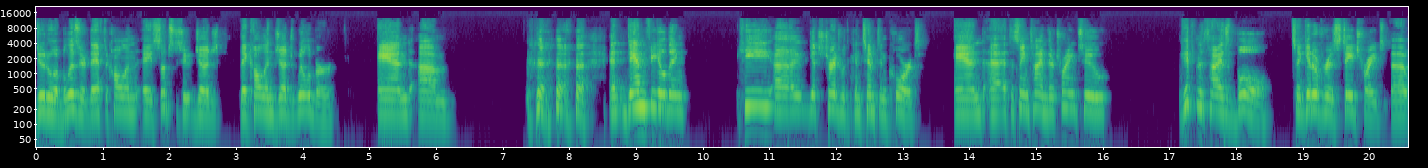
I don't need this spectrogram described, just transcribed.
due to a blizzard. They have to call in a substitute judge. They call in Judge Wilbur. And um and Dan Fielding, he uh, gets charged with contempt in court. And uh, at the same time, they're trying to hypnotize Bull to get over his stage fright uh,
